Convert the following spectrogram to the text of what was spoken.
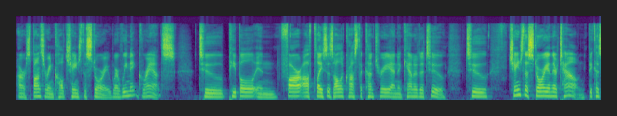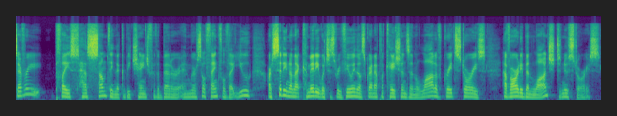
are sponsoring called Change the Story, where we make grants to people in far off places all across the country and in Canada too to change the story in their town. Because every place has something that could be changed for the better. And we're so thankful that you are sitting on that committee, which is reviewing those grant applications. And a lot of great stories have already been launched, new stories.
